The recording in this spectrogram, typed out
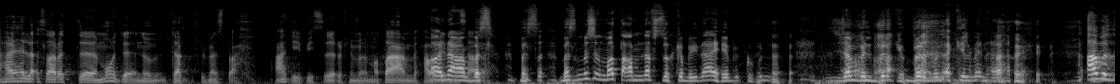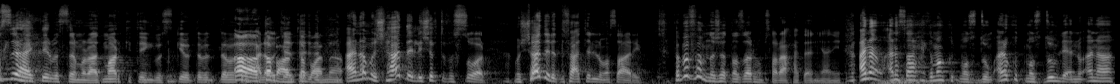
هاي هلأ صارت موضة إنه تاكل في المسبح. عادي بيصير في مطاعم بحاول آه نعم بس بس بس مش المطعم نفسه كبناية بيكون جنب البركه برموا الاكل منها. آه بس بصير هاي كثير بتصير مرات marketing وسكيل لما تروح آه، على طبعاً، طبعاً، آه. أنا مش هذا اللي شفته في الصور مش هذا اللي دفعت له مصاري. فبفهم من وجهة نظرهم صراحة يعني. أنا أنا صراحة كمان كنت مصدوم. أنا كنت مصدوم لأنه أنا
